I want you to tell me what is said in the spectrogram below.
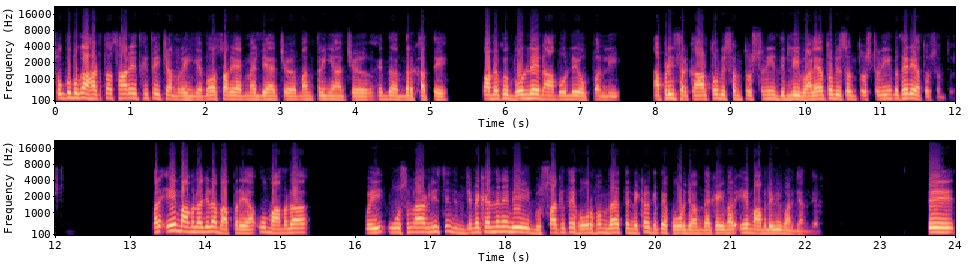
ਸੁੱਗ ਬੁਗਾਹਟ ਤਾਂ ਸਾਰੇ ਕਿਤੇ ਚੱਲ ਰਹੀ ਹੈ, ਬਹੁਤ ਸਾਰੇ ਐਮਐਲਏਆਂ ਚ, ਮੰਤਰੀਆਂ ਚ ਇਦਾਂ ਅੰਦਰ ਖਾਤੇ ਭਾਵੇਂ ਕੋਈ ਬੋਲੇ ਨਾ ਬੋਲੇ ਓਪਨਲੀ ਆਪਣੀ ਸਰਕਾਰ ਤੋਂ ਵੀ ਸੰਤੁਸ਼ਟ ਨਹੀਂ, ਦਿੱਲੀ ਵਾਲਿਆਂ ਤੋਂ ਵੀ ਸੰਤੁਸ਼ਟ ਨਹੀਂ, ਬਥੇਰਿਆਂ ਤੋਂ ਸੰਤੁਸ਼ਟ ਨਹੀਂ। ਪਰ ਇਹ ਮਾਮਲਾ ਜਿਹੜਾ ਵਾਪਰਿਆ, ਉਹ ਮਾਮਲਾ ਕੋਈ ਉਸ ਨਾਲ ਨਹੀਂ ਸੀ, ਜਿਵੇਂ ਕਹਿੰਦੇ ਨੇ ਵੀ ਗੁੱਸਾ ਕਿਤੇ ਹੋਰ ਹੁੰਦਾ ਤੇ ਨਿਕਲ ਕਿਤੇ ਹੋਰ ਜਾਂਦਾ ਕਈ ਵਾਰ ਇਹ ਮਾਮਲੇ ਵੀ ਬਣ ਜਾਂਦੇ ਨੇ ਤੇ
